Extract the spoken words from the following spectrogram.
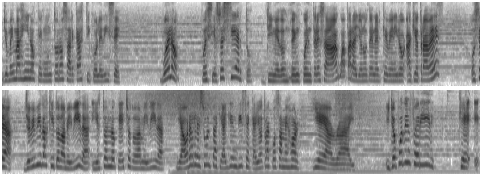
yo me imagino que en un tono sarcástico le dice, bueno, pues si eso es cierto, dime dónde encuentro esa agua para yo no tener que venir aquí otra vez. O sea, yo he vivido aquí toda mi vida y esto es lo que he hecho toda mi vida y ahora resulta que alguien dice que hay otra cosa mejor. Yeah, right. Y yo puedo inferir que eh,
